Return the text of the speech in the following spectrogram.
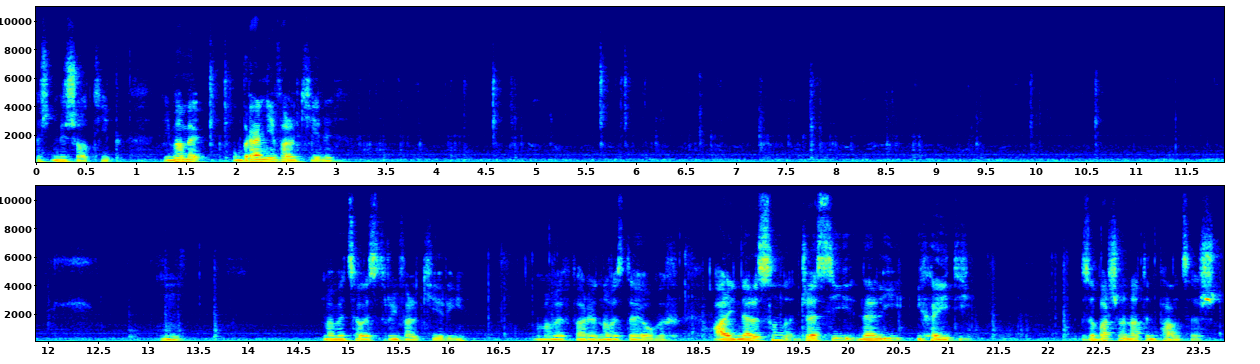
Weźmy shotip. I mamy ubranie walkiry. Hmm. Mamy cały strój walkirii. Mamy parę nowych znajomych. Ali Nelson, Jessie, Nelly i Heidi. Zobaczmy na ten pancerz.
